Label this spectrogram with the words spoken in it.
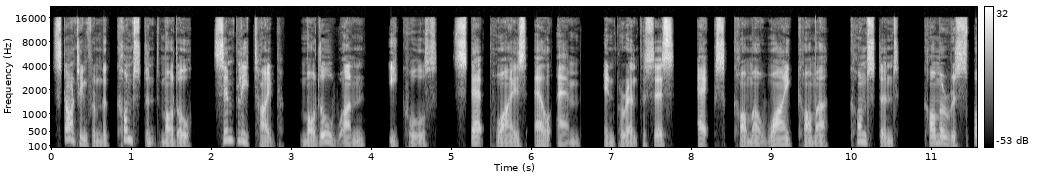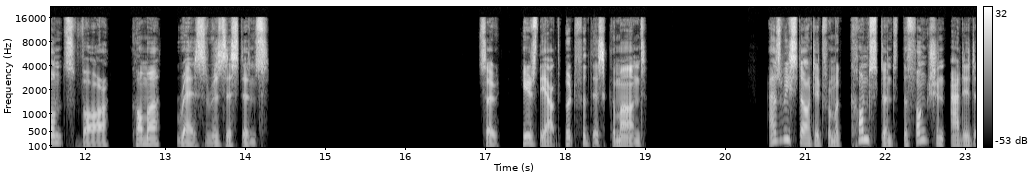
starting from the constant model, simply type model1 equals stepwise lm in parenthesis x comma y comma constant comma response var comma res resistance. So here's the output for this command. As we started from a constant, the function added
